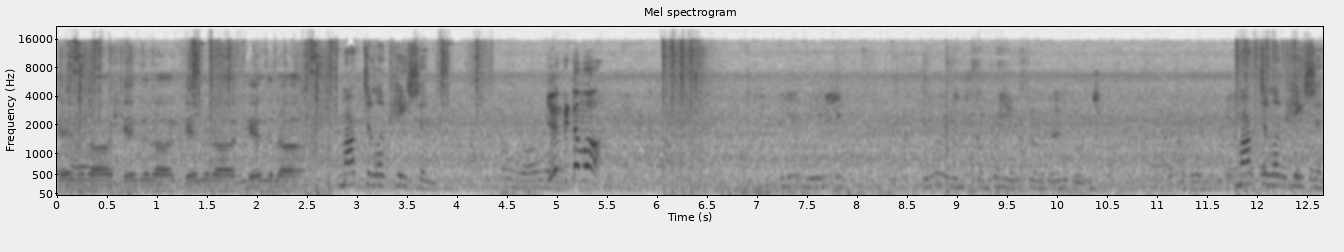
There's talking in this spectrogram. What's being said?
கேக்குதா கேக்குதா கேக்குதா கேக்குதா Marked a location. என்கிட்ட வா. Marked a location.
